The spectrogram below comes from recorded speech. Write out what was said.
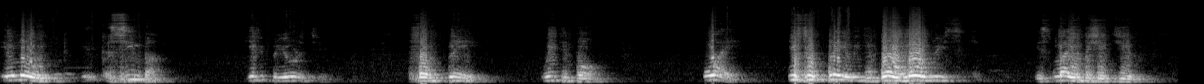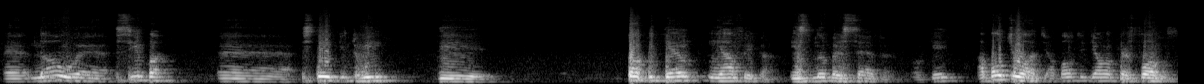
you know Simba give priority for play with the ball. Why? If you play with the ball, no risk. It's my objective. Uh, now uh, Simba uh, stay between the top 10 in Africa. Is number 7, okay? About what? About the our performance,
